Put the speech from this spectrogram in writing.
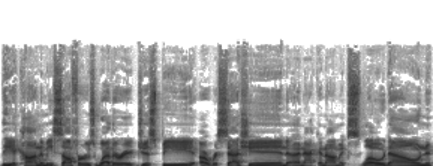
the economy suffers, whether it just be a recession, an economic slowdown,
